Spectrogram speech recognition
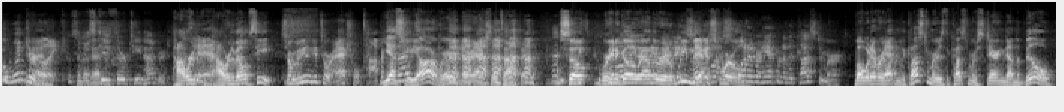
A winter Yeah. bike. It's an ST thirteen hundred. Powered Yeah. power developed seat. So are we gonna get to our actual topic? Yes, tonight? we are. We're getting our actual topic. So we're going to go Wait, around wait, the room. wait, We so mega what- squirreled. So whatever happened to the customer? Well, whatever happened to the customer is the customer staring down the bill,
